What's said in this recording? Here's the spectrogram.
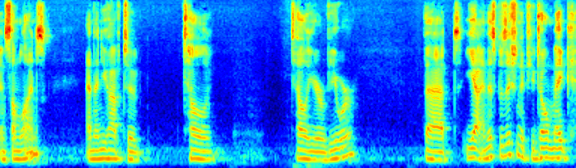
in some lines, and then you have to tell tell your viewer that yeah, in this position, if you don't make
